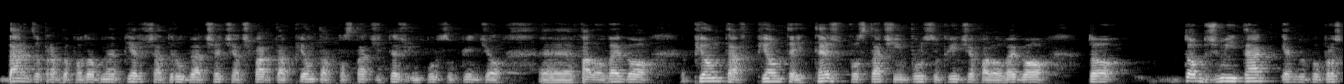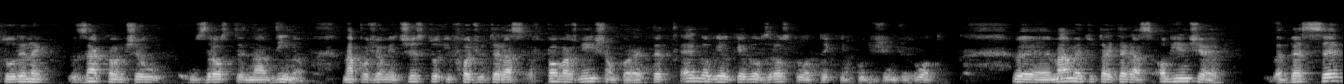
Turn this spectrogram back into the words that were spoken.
bardzo prawdopodobne. Pierwsza, druga, trzecia, czwarta, piąta w postaci też impulsu pięciofalowego, piąta w piątej też w postaci impulsu pięciofalowego, to, to brzmi tak, jakby po prostu rynek zakończył wzrosty na Dino na poziomie 300 i wchodził teraz w poważniejszą korektę tego wielkiego wzrostu od tych kilkudziesięciu złotych. Yy, Mamy tutaj teraz objęcie Bessy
